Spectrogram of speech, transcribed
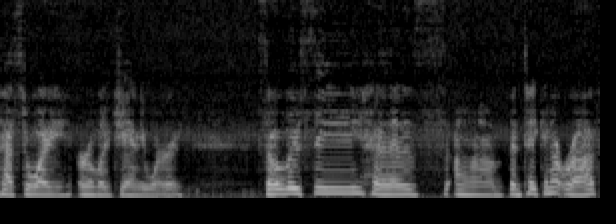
passed away early January. So Lucy has um, been taking it rough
